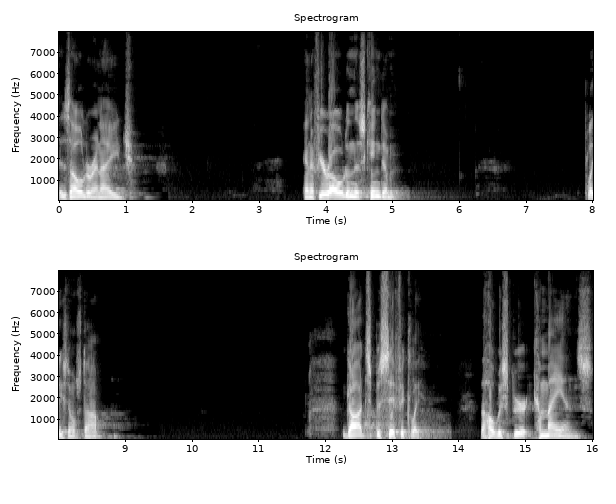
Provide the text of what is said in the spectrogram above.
is older in age. And if you're old in this kingdom, please don't stop. God specifically, the Holy Spirit commands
